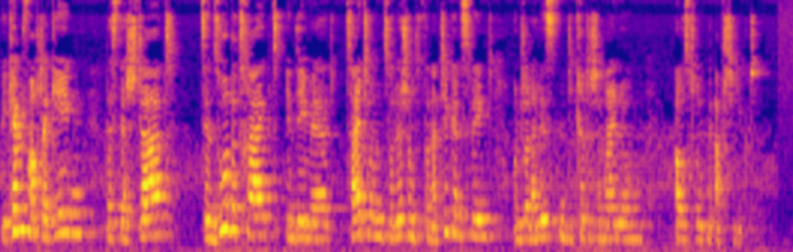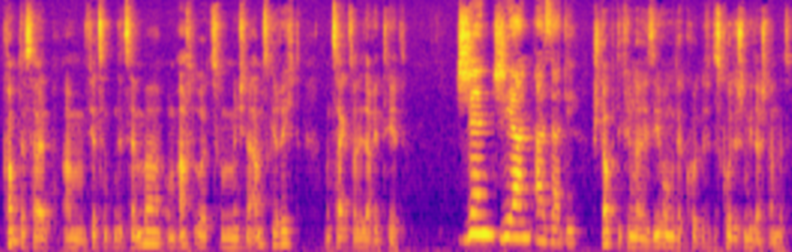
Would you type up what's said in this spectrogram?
Wir kämpfen auch dagegen, dass der Staat Zensur betreibt, indem er Zeitungen zur Löschung von Artikeln zwingt und Journalisten, die kritische Meinungen ausdrücken, abschiebt. Kommt deshalb am 14. Dezember um 8 Uhr zum Münchner Amtsgericht und zeigt Solidarität. Jen Jian Azadi. Stoppt die Kriminalisierung Kur des kurdischen Widerstandes.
